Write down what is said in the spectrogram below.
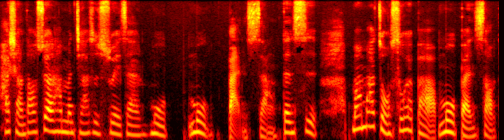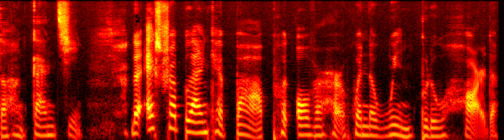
他想到，虽然他们家是睡在木木板上，但是妈妈总是会把木板扫得很干净。The extra blanket Bob put over her when the wind blew hard。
